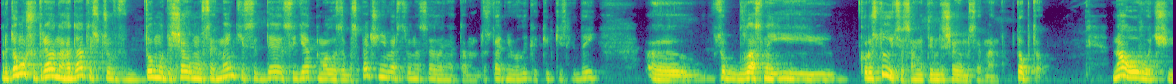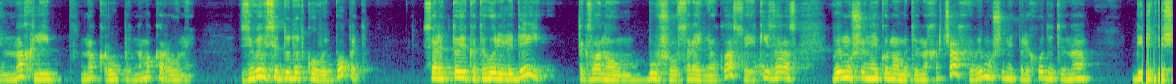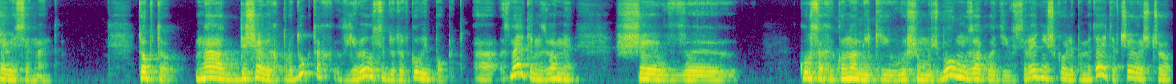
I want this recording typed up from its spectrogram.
При тому, що треба нагадати, що в тому дешевому сегменті сиде, сидять малозабезпечені верстви населення, там достатньо велика кількість людей, е, власне, і користуються саме тим дешевим сегментом. Тобто на овочі, на хліб, на крупи, на макарони з'явився додатковий попит серед тої категорії людей, так званого бувшого середнього класу, який зараз вимушений економити на харчах і вимушений переходити на більш дешевий сегмент. Тобто на дешевих продуктах з'явився додатковий попит. А знаєте, ми з вами ще в курсах економіки в вищому учбовому закладі, в середній школі, пам'ятаєте, вчили, що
